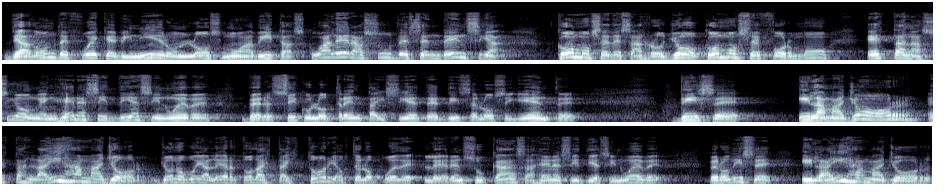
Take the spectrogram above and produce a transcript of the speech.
de a dónde fue que vinieron los moabitas, cuál era su descendencia, cómo se desarrolló, cómo se formó esta nación. En Génesis 19, versículo 37 dice lo siguiente, dice, y la mayor, esta es la hija mayor, yo no voy a leer toda esta historia, usted lo puede leer en su casa, Génesis 19, pero dice, y la hija mayor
